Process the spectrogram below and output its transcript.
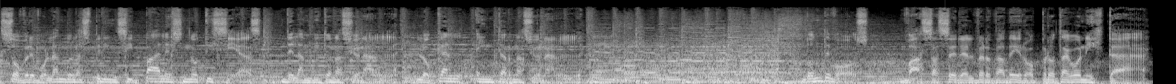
sobrevolando las principales noticias del ámbito nacional, local e internacional. Donde vos vas a ser el verdadero protagonista.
